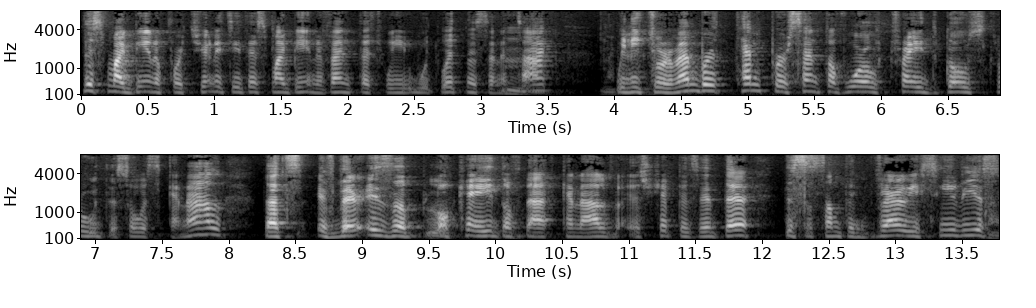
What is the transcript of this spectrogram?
this might be an opportunity, this might be an event that we would witness an mm. We need to remember 10% of world trade goes through the Suez Canal. That's if there is a blockade of that canal, a ship is in there. This is something very serious.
